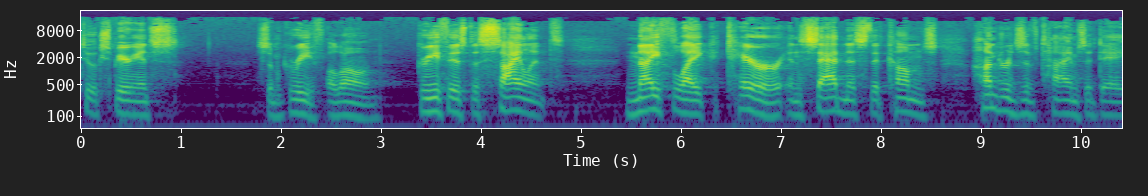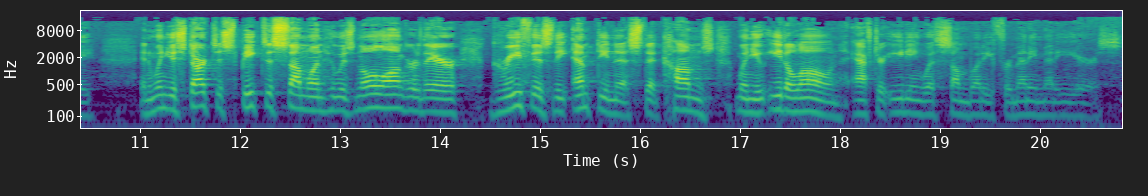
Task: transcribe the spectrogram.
to experience some grief alone. Grief is the silent, knife like terror and sadness that comes hundreds of times a day and when you start to speak to someone who is no longer there, grief is the emptiness that comes when you eat alone after eating with somebody for many, many years.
